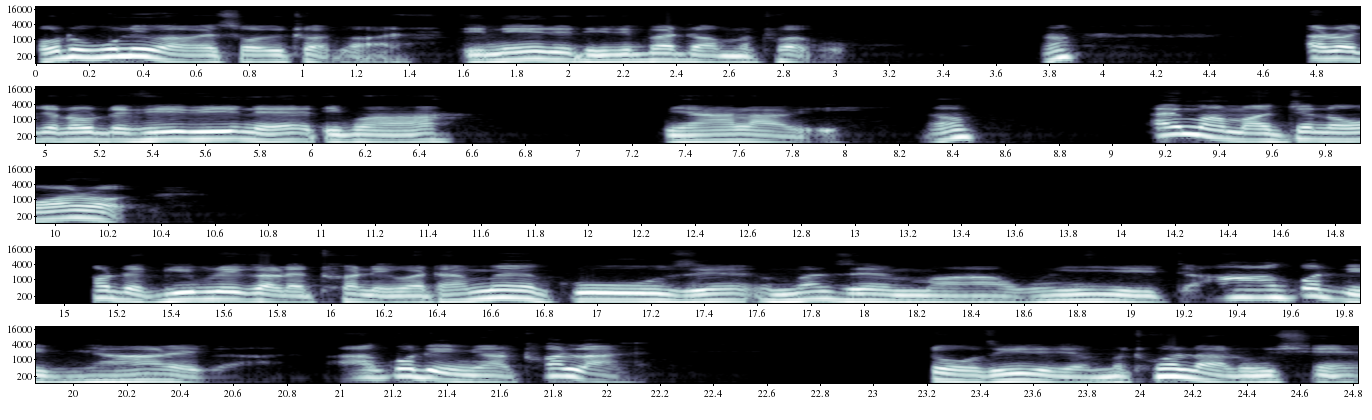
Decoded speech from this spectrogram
ဘုဒ္ဓဝုနေ့မှာပဲစော်ပြီးထွက်သွားတယ်ဒီနေ့ဒီဒီဘက်တော့မထွက်ဘူးနော်အဲ့တော့ကျွန်တော်တို့တဖြည်းဖြည်းနဲ့ဒီမှာများလာပြီနော်အဲ့မှာမှကျွန်တော်ကတော့ ဟုတ်တယ်ဂီဘရိတ်ကလည်းထွက်နေပါဒါပေမဲ့ကိုစင်အမတ်စင်မှာဝင်းရည်တအားကွက်တွေများတယ်ဗျာအားကွက်တွေများထွက်လာတယ်တော်သေးတယ်ဗျာမထွက်လာလို့ရှရင်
